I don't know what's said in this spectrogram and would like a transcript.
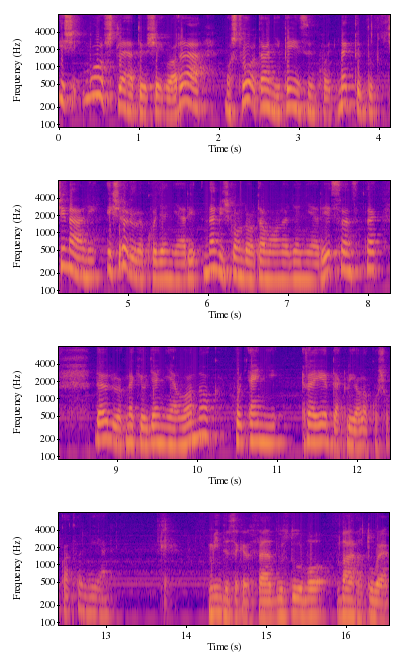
és most lehetőség van rá, most volt annyi pénzünk, hogy meg tudtuk csinálni, és örülök, hogy ennyien, nem is gondoltam volna, hogy ennyien részt vesznek, de örülök neki, hogy ennyien vannak, hogy ennyire érdekli a lakosokat, hogy milyen. Mindezeket felbuzdulva várható-e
